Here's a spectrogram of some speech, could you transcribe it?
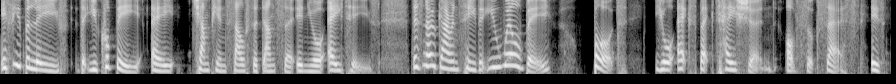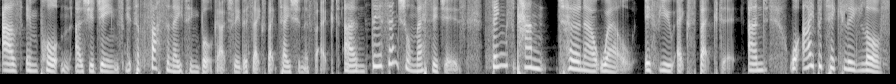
if you believe that you could be a champion salsa dancer in your 80s, there's no guarantee that you will be, but your expectation of success is as important as your genes. It's a fascinating book, actually, this expectation effect. And the essential message is things can turn out well if you expect it. And what I particularly love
